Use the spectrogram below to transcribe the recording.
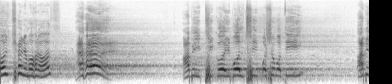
বলছেন মহারাজ? হ্যাঁ আমি ঠিকই বলছি পশুপতি আমি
